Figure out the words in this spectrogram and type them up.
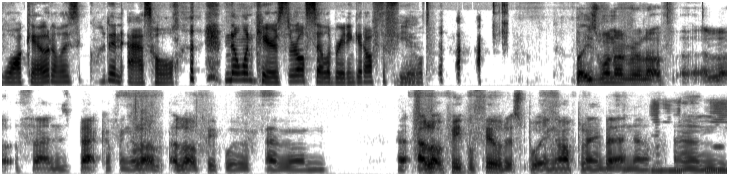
walk out, I was like, what an asshole. no one cares. They're all celebrating. Get off the field. But he's won over a lot of a lot of fans back. I think a lot of a lot of people have, have um a, a lot of people feel that Sporting are playing better now. Um,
